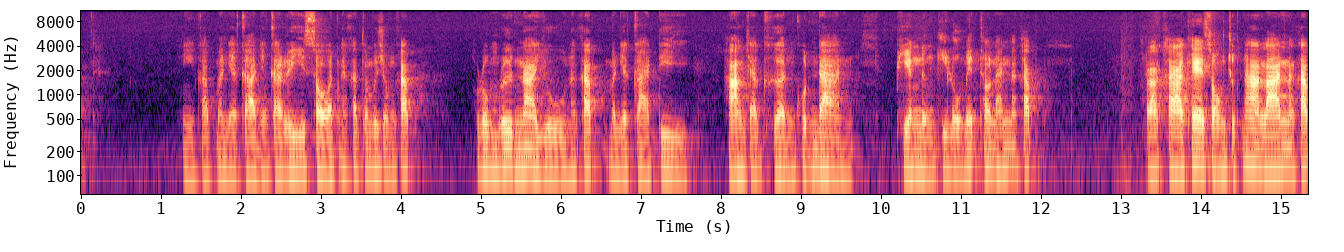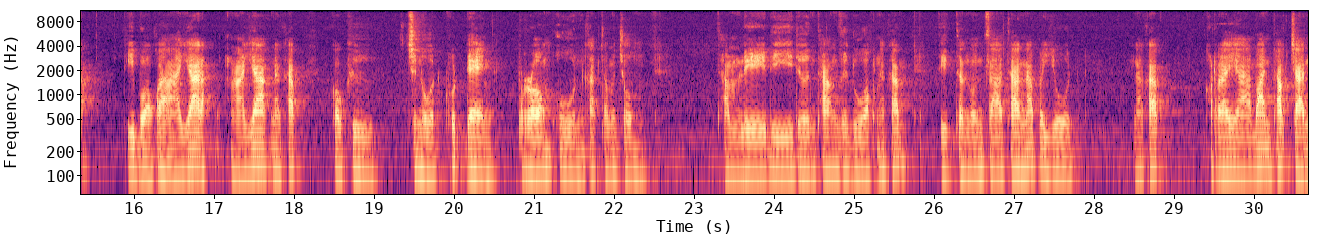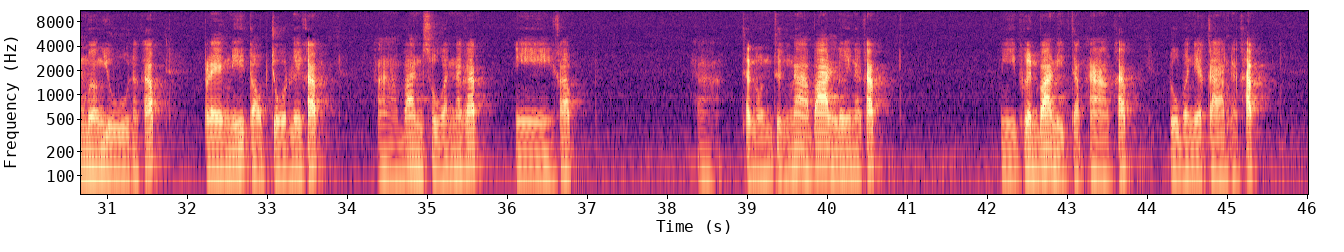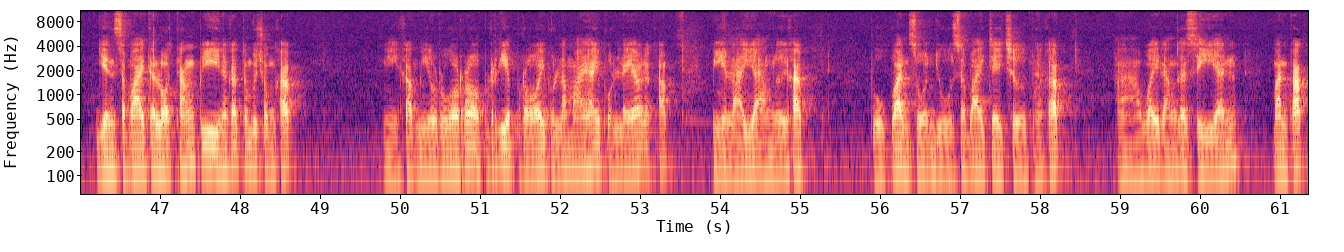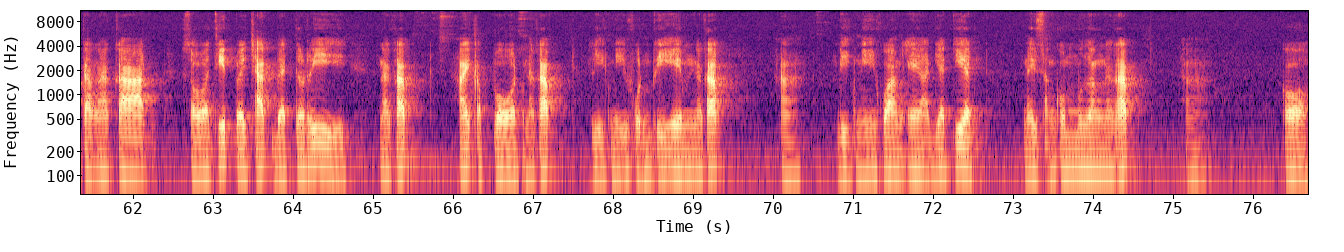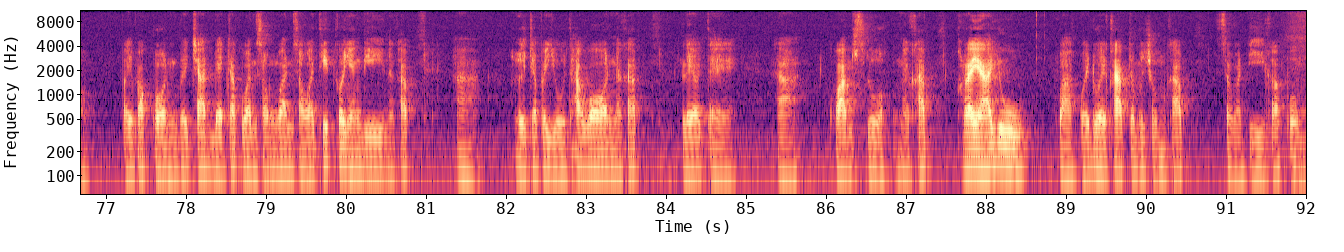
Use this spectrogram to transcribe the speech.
นี่ครับบรรยากาศอย่างการรีสอร์ทนะครับท่านผู้ชมครับร่มรื่นน่าอยู่นะครับ บรรยากาศดีห่างจากเขื่อนขุนด่าน เพียง 1 กิโลเมตรเท่านั้นนะครับ ราคาแค่ 2.5 ล้านนะครับ ที่บอกว่าหายากหายากนะครับ ก็คือโฉนดครุดแดงพร้อมโอนครับท่านผู้ชมทำเลดีเดินทางสะดวกนะครับ ติดถนนสาธารณประโยชน์นะครับ ใครหาบ้านพักชานเมืองอยู่นะครับ แปลงนี้ตอบโจทย์เลยครับบ้านสวนนะครับ นี่ครับถนนถึงหน้าบ้านเลยนะครับ มีเพื่อนบ้านอีกต่างหากครับ ดูบรรยากาศนะครับ เย็นสบายตลอดทั้งปีนะครับท่านผู้ชมครับ นี่ครับมีรั้วรอบเรียบร้อยผลไม้ให้ผลแล้วนะครับ มีหลายอย่างเลยครับ ปลูกบ้านสวนอยู่สบายใจเฉิบนะครับ วัยหลังเกษียณ มันพักตากอากาศเสาร์อาทิตย์ไปชาร์จแบตเตอรี่นะครับ ให้กับปอดนะครับ หลีกหนีฝุ่น PM นะครับหลีกหนีความแออัดยัดเยียดในสังคมเมืองนะครับก็ไปพักผ่อนไปชาร์จแบตสักวันสองวันเสาร์อาทิตย์ก็ยังดีนะครับหรือจะไปอยู่ถาวรนะครับ แล้วแต่ความสะดวกนะครับ ใครหาอยู่ ฝากไว้ด้วยครับท่านผู้ชมครับ สวัสดีครับผม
